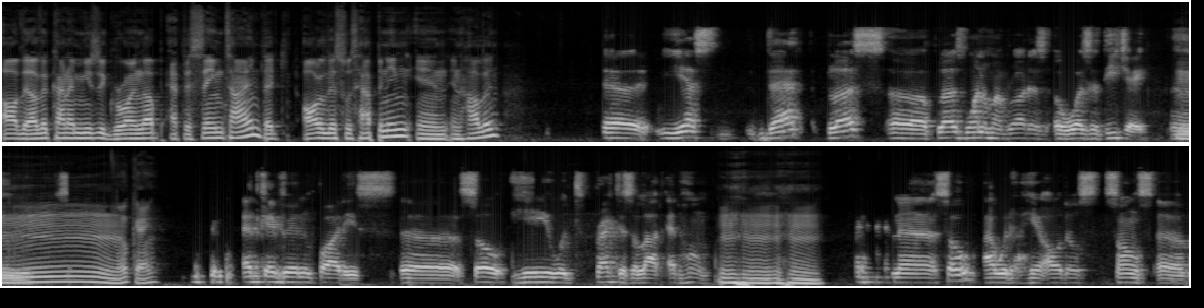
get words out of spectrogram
all the other kind of music growing up at the same time that all of this was happening in in Holland? Uh, yes, that plus uh, plus one of my brothers uh, was a DJ. Um, mm, okay. At Cape Verdean parties, uh, so he would practice a lot at home. Mm-hmm, mm-hmm. And uh, so I would hear all those songs uh,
